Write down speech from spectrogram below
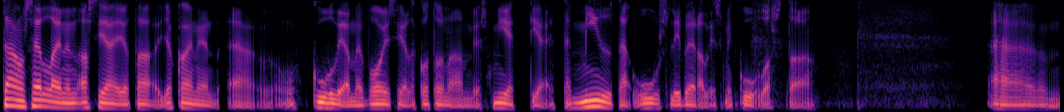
Tämä on sellainen asia, jota jokainen äh, kuulijamme voi siellä kotonaan myös miettiä, että miltä uusliberalismi kuulostaa. Ähm,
